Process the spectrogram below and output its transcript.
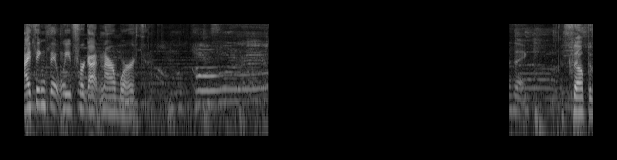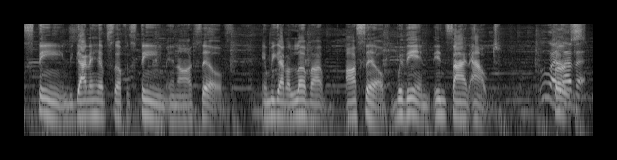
I think that we've forgotten our worth. Thing. self esteem. We got to have self esteem in ourselves. And we got to love our, ourselves within, inside out. Ooh, I love it.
